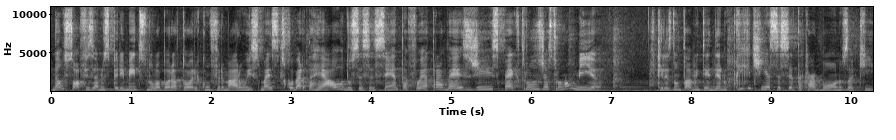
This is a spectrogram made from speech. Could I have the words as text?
Não só fizeram experimentos no laboratório e confirmaram isso, mas a descoberta real do C60 foi através de espectros de astronomia que eles não estavam entendendo por que, que, tinha 60 carbonos aqui.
